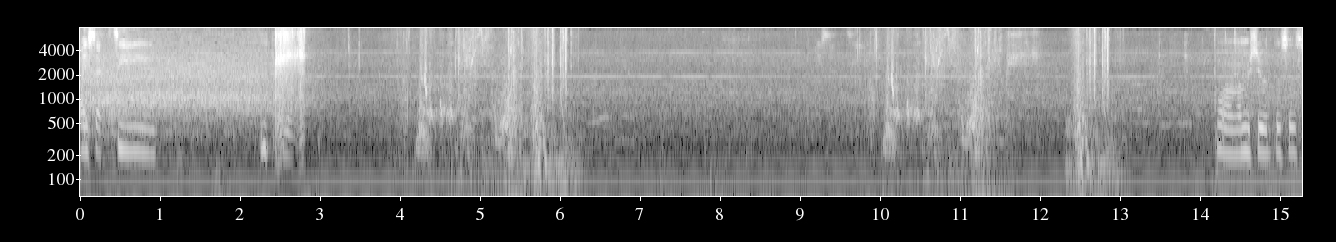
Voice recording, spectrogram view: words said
Hi, sexy. Hold on, let me see what this is.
